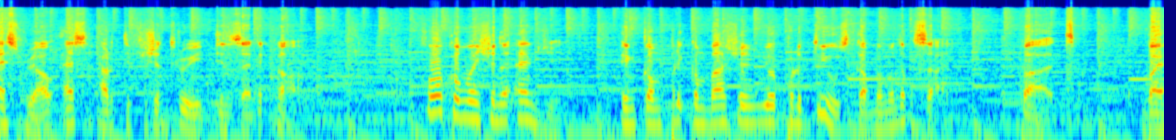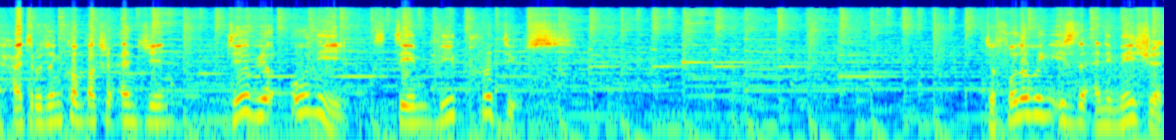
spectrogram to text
as well as artificial tree inside the car. For conventional engine, incomplete combustion will produce carbon monoxide, but by hydrogen combustion engine, there will only steam be produced. The following is the animation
